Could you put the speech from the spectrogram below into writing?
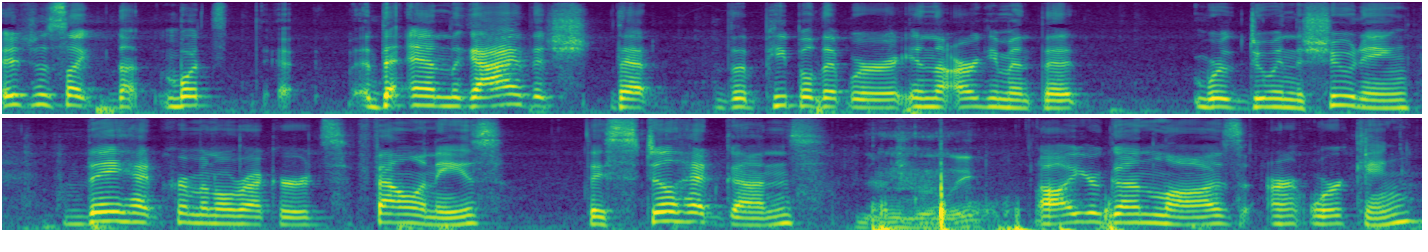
it's just like what's the and the guy that sh- that the people that were in the argument that were doing the shooting, they had criminal records, felonies. They still had guns. Naturally. All your gun laws aren't working.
